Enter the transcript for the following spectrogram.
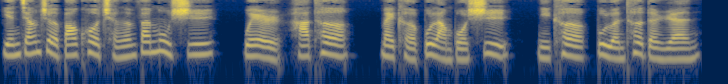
演讲者包括陈恩范牧师、威尔·哈特、麦克·布朗博士。尼克·布伦特等人。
